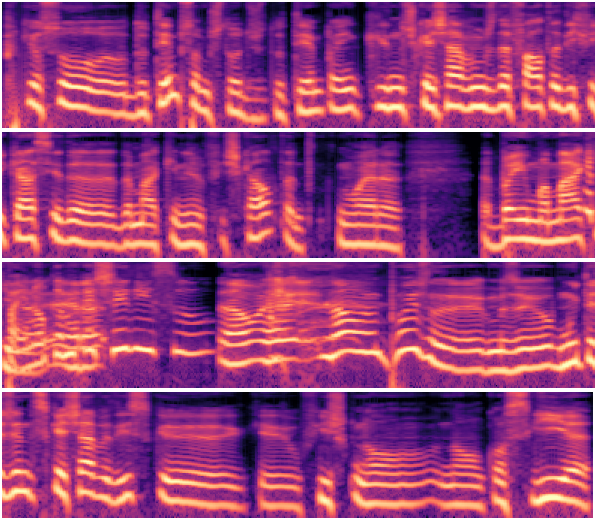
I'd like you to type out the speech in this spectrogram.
porque eu sou do tempo, somos todos do tempo, em que nos queixávamos da falta de eficácia da, da máquina fiscal, tanto que não era bem uma máquina. Epá, eu nunca era... me queixei disso. Não, é, não pois, mas eu, muita gente se queixava disso, que, que o fisco não, não conseguia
